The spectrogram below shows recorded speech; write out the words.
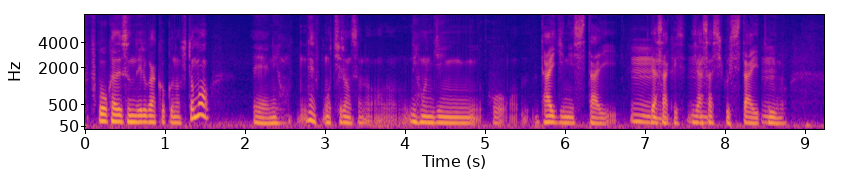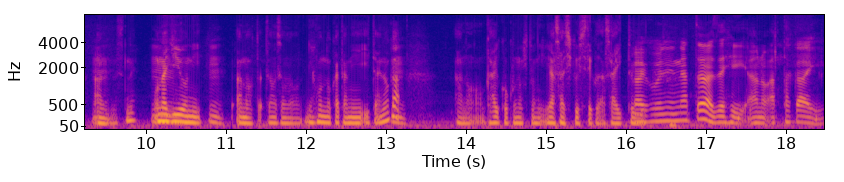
福岡で住んでいる外国の人も、えー日本ね、もちろんその日本人を大事にしたい、うん、優し優しくしたいというのあるんですね。うん、同じように、うん、あのその日本の方に言いたいのが、うん、あの外国の人に優しくしてくださいという。外国人になったらぜひあのあったかい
